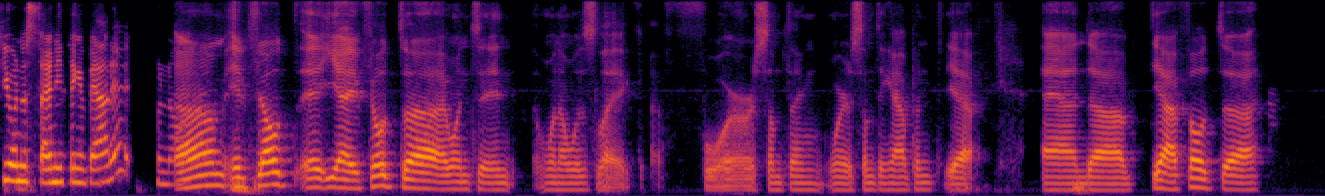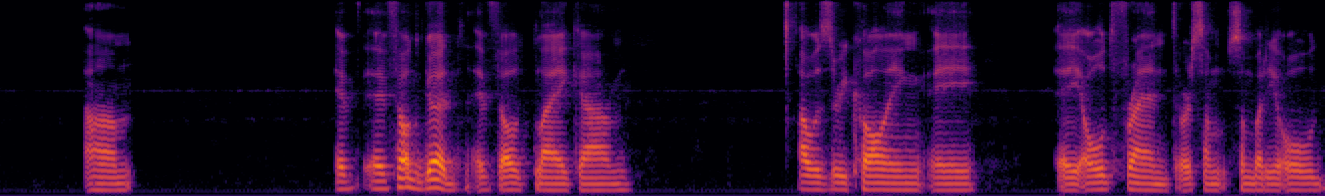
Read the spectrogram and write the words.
you want to say anything about it or not? Um, it felt uh, yeah, it felt. Uh, I went in when I was like four or something, where something happened. Yeah, and uh, yeah, I felt uh, um, it it felt good. It felt like um, I was recalling a a old friend or some somebody old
